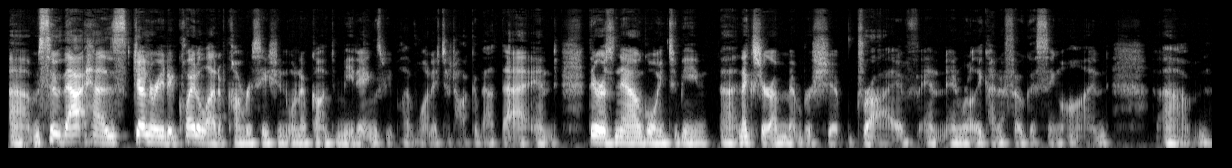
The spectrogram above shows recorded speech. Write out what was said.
um, so that has generated quite a lot of conversation when i've gone to meetings people have wanted to talk about that and there is now going to be uh, next year a membership drive and, and really kind of focusing on um,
